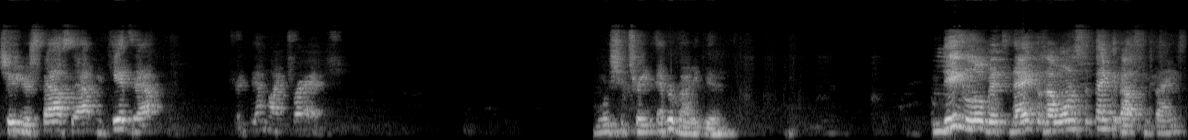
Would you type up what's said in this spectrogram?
chew your spouse out and your kids out, treat them like trash. We should treat everybody good. I'm digging a little bit today because I want us to think about some things.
